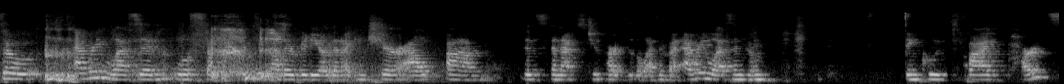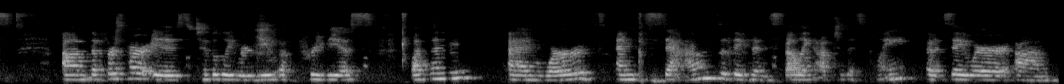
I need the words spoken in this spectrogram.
So every lesson will start, there's another video that I can share out. Um, it's the next two parts of the lesson, but every lesson includes five parts. Um, the first part is typically review of previous lessons and words and sounds that they've been spelling up to this point. I would say where, um,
